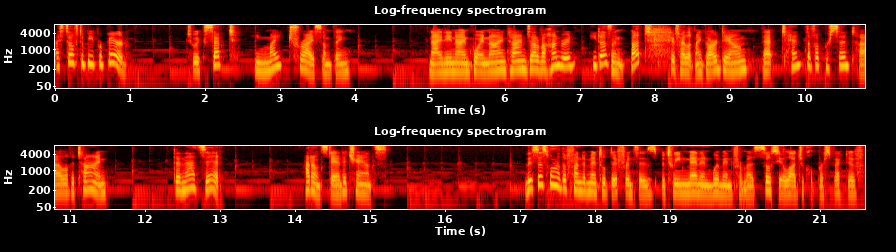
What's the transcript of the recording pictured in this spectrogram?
I still have to be prepared. To accept he might try something. 99.9 times out of 100, he doesn't. But if I let my guard down that tenth of a percentile of a time, then that's it. I don't stand a chance. This is one of the fundamental differences between men and women from a sociological perspective.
